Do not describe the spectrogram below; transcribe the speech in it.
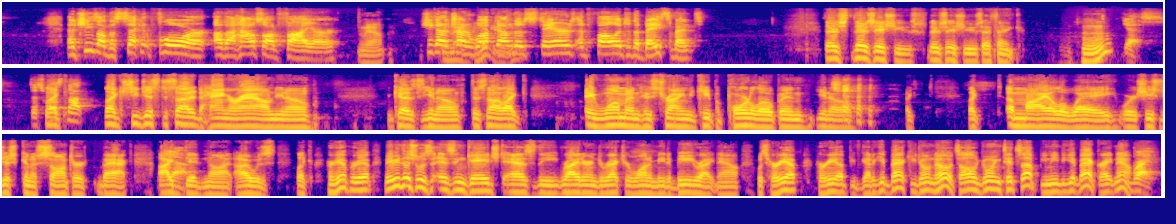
And she's on the second floor of a house on fire. Yeah. She got to try that and walk down those stairs and fall into the basement. There's there's issues. There's issues, I think. Hmm? Yes. This was Like- not. Like she just decided to hang around, you know, because, you know, there's not like a woman who's trying to keep a portal open, you know, like like a mile away where she's just going to saunter back. I Yeah. did not. I was like, hurry up, hurry up. Maybe this was as engaged as the writer and director wanted me to be right now was hurry up, hurry up. You've got to get back. You don't know. It's all going tits up. You need to get back right now. right.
